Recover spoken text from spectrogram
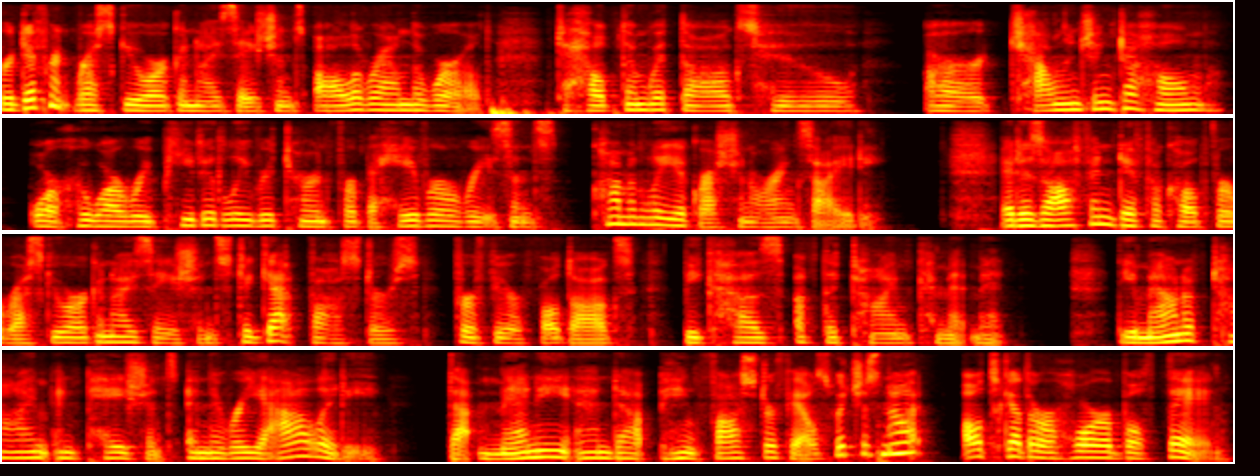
for different rescue organizations all around the world to help them with dogs who are challenging to home or who are repeatedly returned for behavioral reasons, commonly aggression or anxiety. It is often difficult for rescue organizations to get fosters for fearful dogs because of the time commitment, the amount of time and patience, and the reality that many end up being foster fails, which is not altogether a horrible thing.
